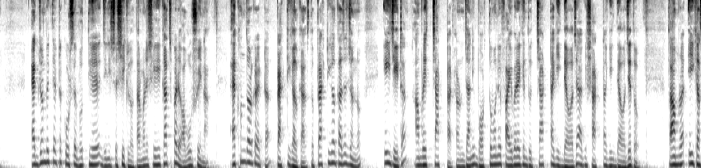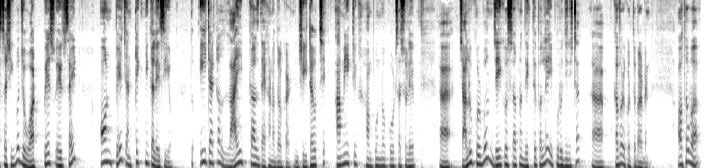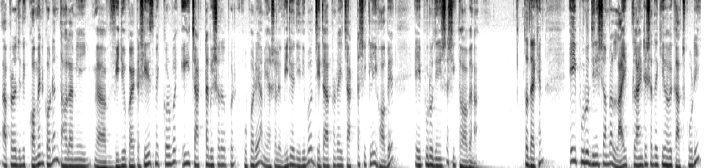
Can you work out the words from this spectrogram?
একজন ব্যক্তি একটা কোর্সে ভর্তি হয়ে জিনিসটা শিখলো, তার মানে সে কি কাজ পারে? অবশ্যই না। এখন দরকার একটা প্র্যাকটিক্যাল কাজ। তো প্র্যাকটিক্যাল কাজের জন্য এই যেটা আমরা এই চারটা, কারণ জানি বর্তমানে ফাইবারে কিন্তু চারটা গিক দেওয়া যায়, আগে সাতটা গিক দেওয়া যেত। তো আমরা এই কাজটা শিখব যে WordPress website on page and technical SEO তো এইটা একটা লাইভ কাজ দেখানো দরকার, যেটা হচ্ছে আমি একটি সম্পূর্ণ কোর্স আসলে চালু করব, যেই কোর্সটা আপনার দেখতে পারলে এই পুরো জিনিসটা কভার করতে পারবেন। অথবা আপনারা যদি কমেন্ট করেন, তাহলে আমি এই ভিডিও কয়েকটা সিরিজ মেক করব। এই চারটা বিষয়ের উপর, উপরে আমি আসলে ভিডিও দিয়ে দিব, যেটা আপনারা এই চারটা শিখলেই হবে, এই পুরো জিনিসটা শিখতে হবে না। তো দেখেন, এই পুরো জিনিসটা আমরা লাইভ ক্লায়েন্টের সাথে কীভাবে কাজ করি,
